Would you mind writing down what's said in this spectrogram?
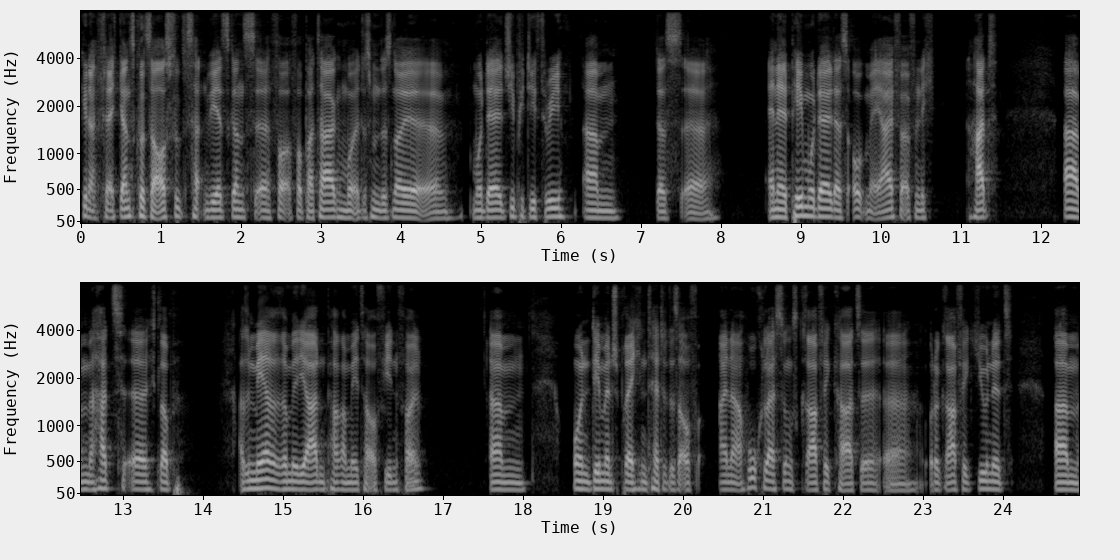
Genau, vielleicht ganz kurzer Ausflug, das hatten wir jetzt ganz äh, vor, vor ein paar Tagen, das, das neue äh, Modell GPT-3, ähm, das äh, NLP-Modell, das OpenAI veröffentlicht hat, ähm, hat, äh, ich glaube, also mehrere Milliarden Parameter auf jeden Fall. Ähm, und dementsprechend hätte das auf einer Hochleistungsgrafikkarte äh, oder Grafik-Unit ähm,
